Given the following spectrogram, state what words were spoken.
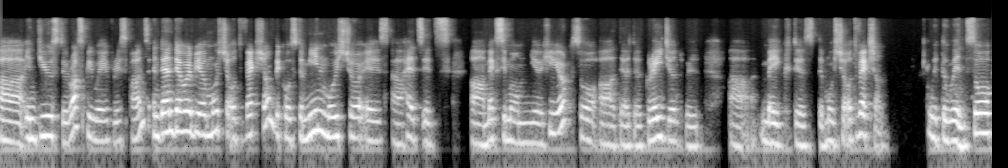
uh, induced the Rossby wave response. And then there will be a moisture advection because the mean moisture is uh, has its uh, maximum near here. So uh, the, the gradient will uh, make this the moisture advection with the wind. So,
